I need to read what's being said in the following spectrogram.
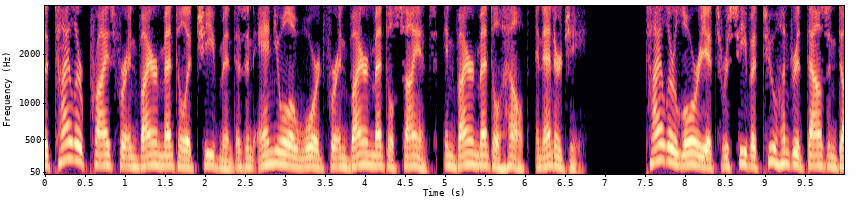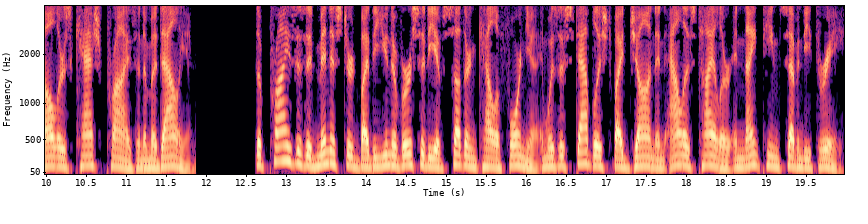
The Tyler Prize for Environmental Achievement is an annual award for environmental science, environmental health, and energy. Tyler laureates receive a $200,000 cash prize and a medallion. The prize is administered by the University of Southern California and was established by John and Alice Tyler in 1973.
